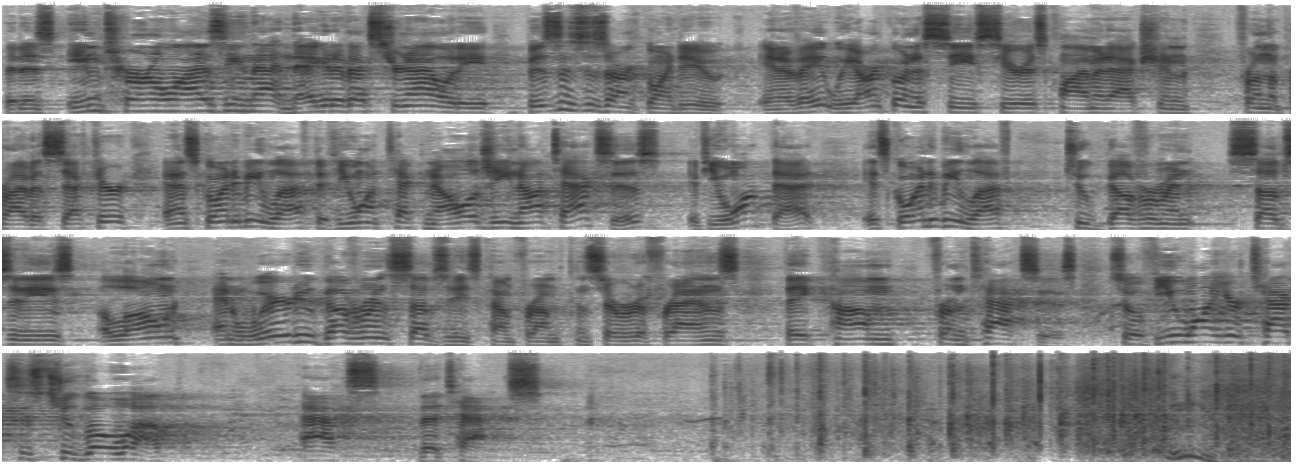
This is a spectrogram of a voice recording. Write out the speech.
that is internalizing that negative externality, businesses aren't going to innovate. We aren't going to see serious climate action from the private sector. And it's going to be left, if you want technology, not taxes, if you want that, it's going to be left to government subsidies alone. And where do government subsidies come from, conservative friends? They come from taxes. So if you want your taxes to go up, axe the tax. うん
